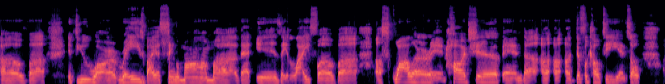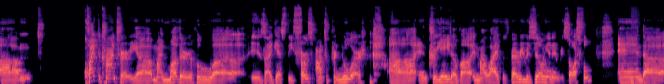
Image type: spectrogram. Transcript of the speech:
of uh, if you are raised by a single mom, that is a life of a squalor and hardship and a, a, difficulty. And so um, quite the contrary. Uh, my mother, who uh, is, I guess, the first entrepreneur uh, and creative uh, in my life, was very resilient and resourceful. And uh,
